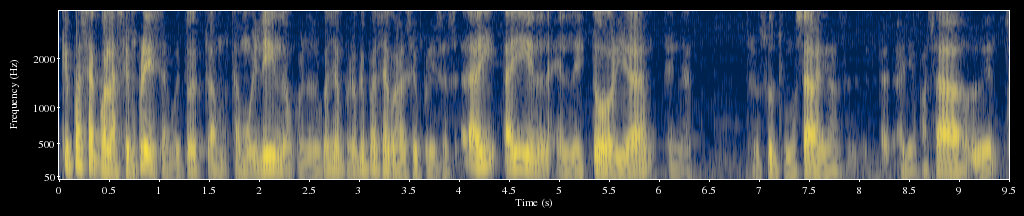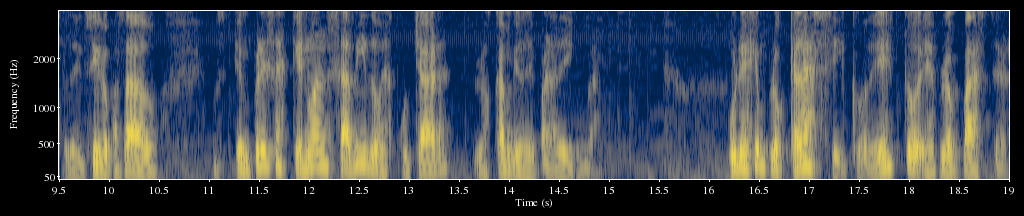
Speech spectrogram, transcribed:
¿Qué pasa con las empresas? Porque todo está, muy lindo con la educación, pero ¿qué pasa con las empresas? Hay, hay en, la historia, en, los últimos años, año pasado, del siglo pasado, empresas que no han sabido escuchar los cambios de paradigma. Un ejemplo clásico de esto es Blockbuster.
